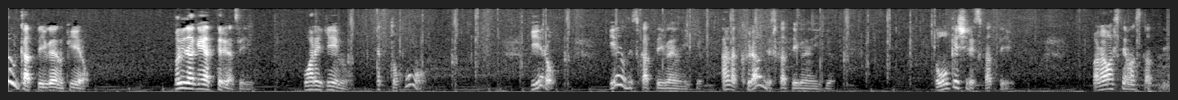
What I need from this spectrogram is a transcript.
うんかっていうぐらいのピエロ。それだけやってるやついる。お笑いゲーム。え、どうピエロ？ピエロですかっていうぐらいの勢い。あなたクラウンですかっていうぐらいの勢い。道化師ですかっていう。笑わしてますかっていう。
